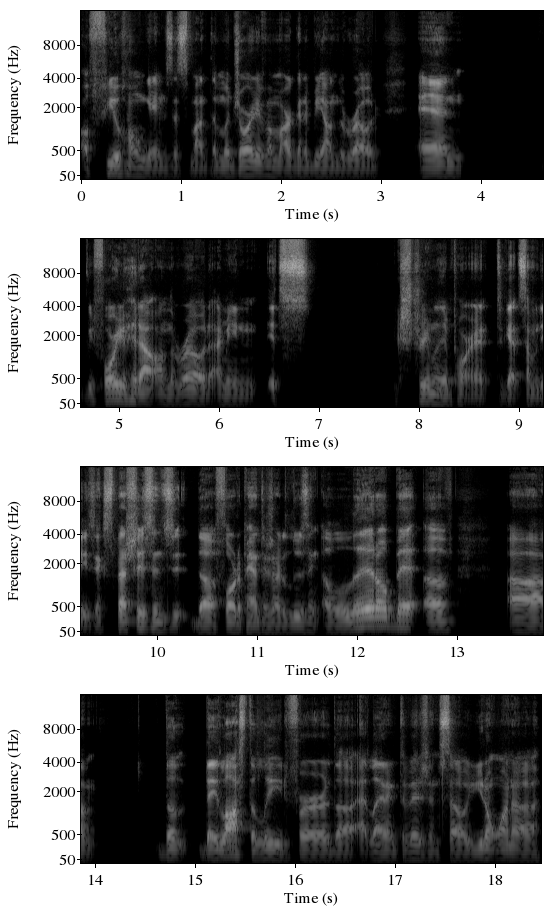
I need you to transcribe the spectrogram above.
a few home games this month. The majority of them are going to be on the road. And before you hit out on the road, I mean, it's extremely important to get some of these, especially since the Florida Panthers are losing a little bit of um the they lost the lead for the Atlantic Division. So you don't want to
